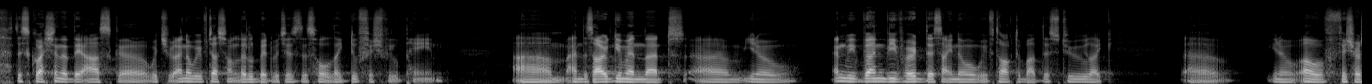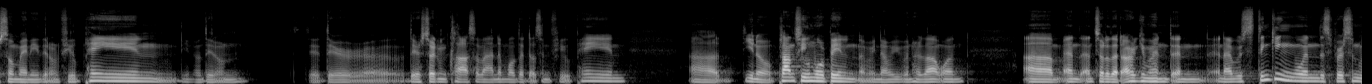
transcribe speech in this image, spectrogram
this question that they ask, uh, which I know we've touched on a little bit, which is this whole like, do fish feel pain? Um, and this argument that um, you know, and we when we've heard this, I know we've talked about this too, like, uh, you know, oh, fish are so many, they don't feel pain. You know, they don't. They're they're, uh, they're a certain class of animal that doesn't feel pain. Uh, you know, plants feel more pain. I mean, I've even heard that one um, and and sort of that argument. And and I was thinking when this person,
